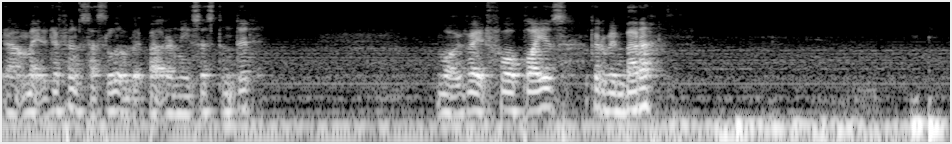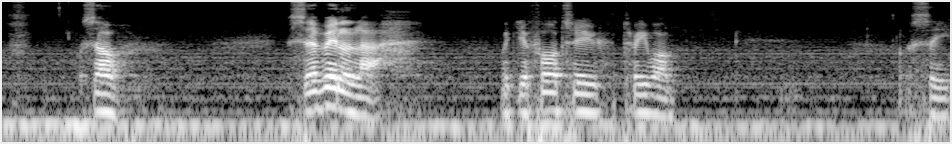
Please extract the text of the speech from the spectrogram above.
That made a difference. That's a little bit better than the assistant did. Motivated four players. Could have been better. So, Sevilla with your 4 2 3 1. Let's see.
